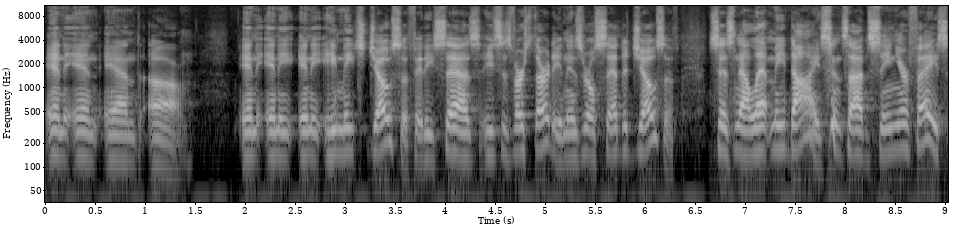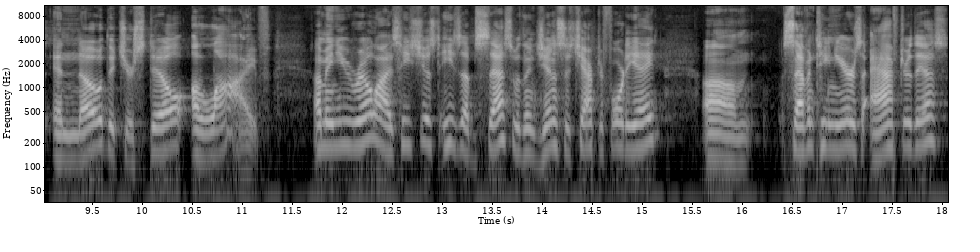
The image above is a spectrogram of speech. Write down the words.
And and and. Uh, and, and, he, and he, he meets Joseph, and he says, he says, verse 30, and Israel said to Joseph, says, Now let me die, since I've seen your face, and know that you're still alive. I mean, you realize he's just, he's obsessed with in Genesis chapter 48, um, 17 years after this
